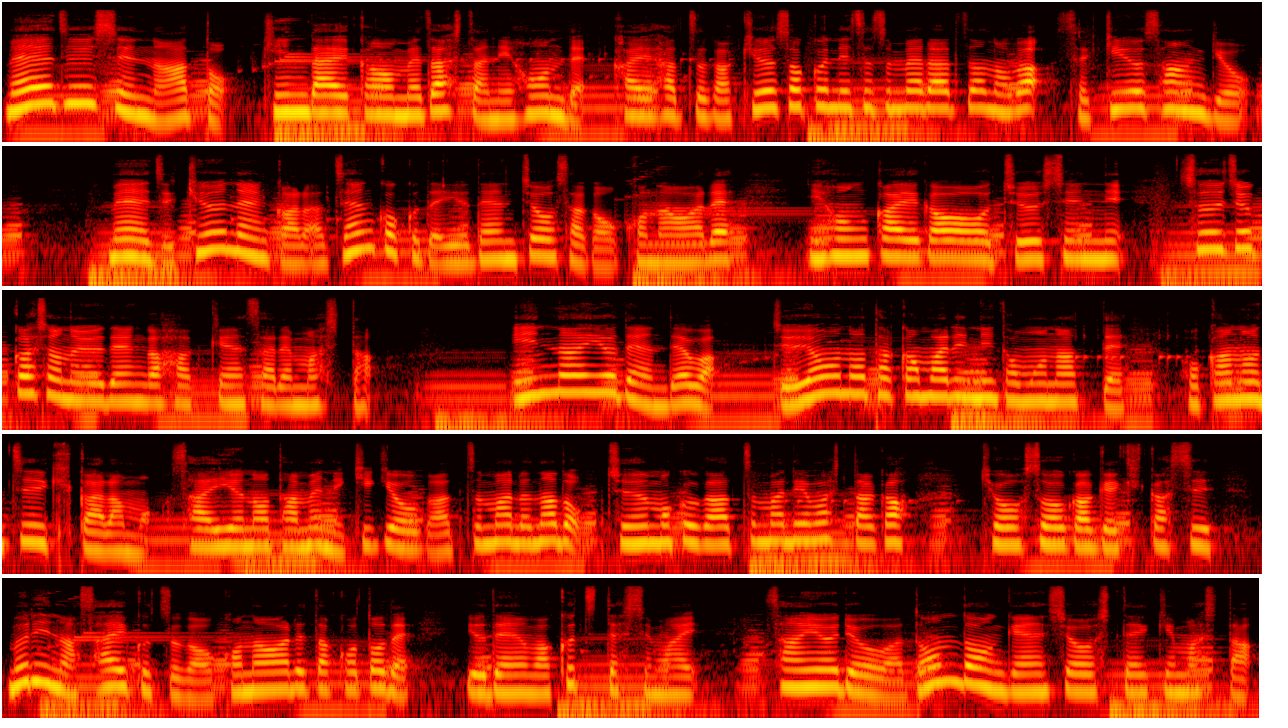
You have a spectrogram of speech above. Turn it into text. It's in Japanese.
明治維新の後近代化を目指した日本で開発が急速に進められたのが石油産業。明治9年から全国で油田調査が行われ日本海側を中心に数十箇所の油田が発見されました。院内油田では需要の高まりに伴って他の地域からも採油のために企業が集まるなど注目が集まりましたが競争が激化し無理な採掘が行われたことで油田は朽ちてしまい産油量はどんどん減少していきました。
